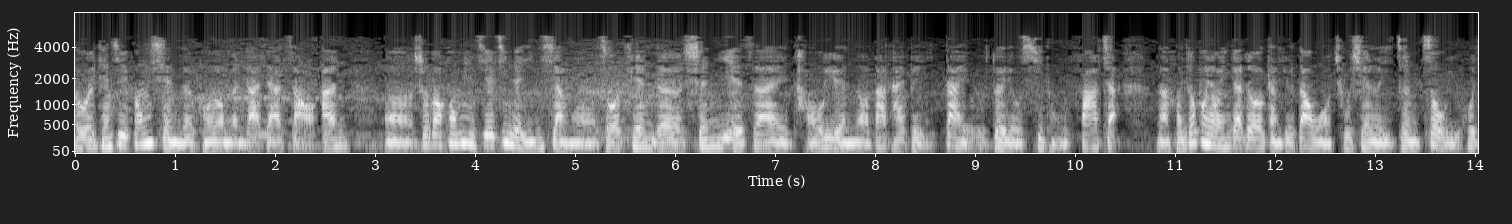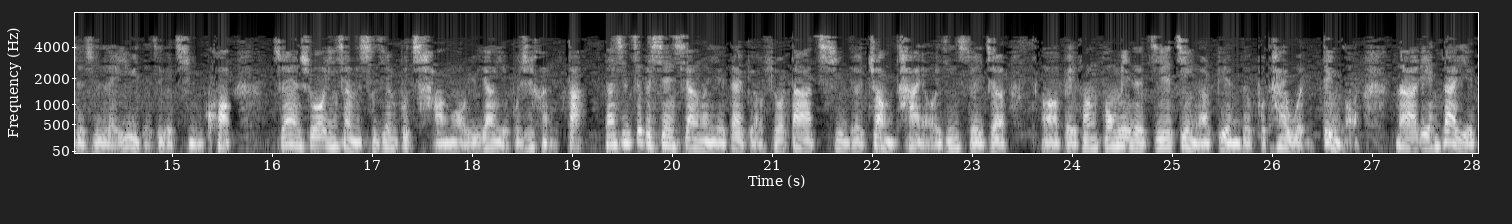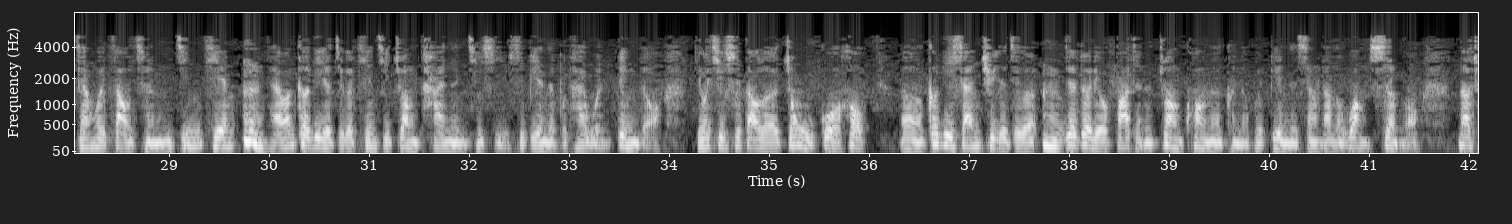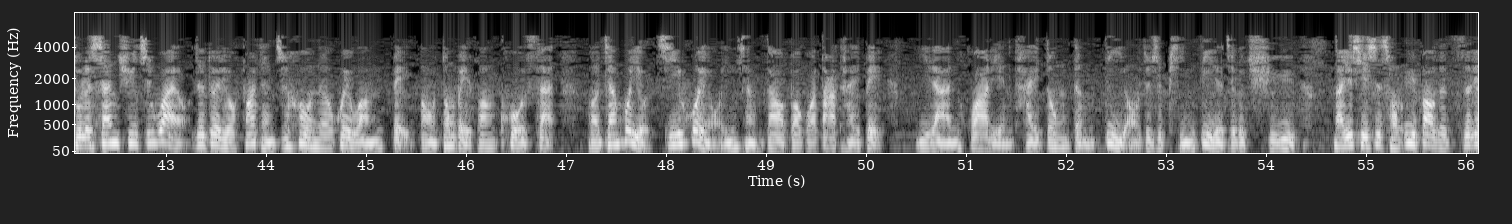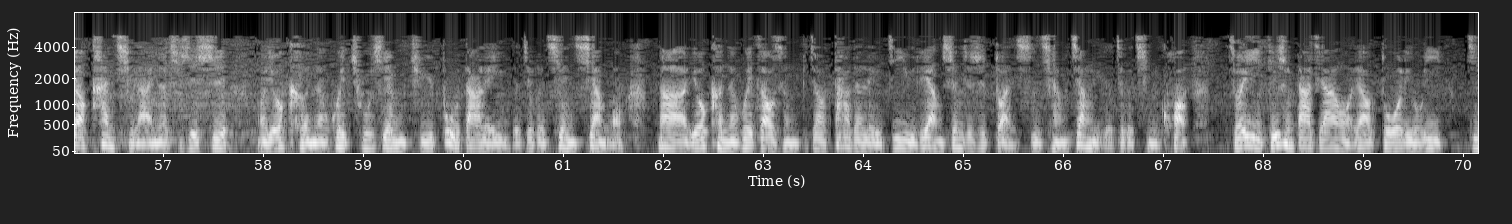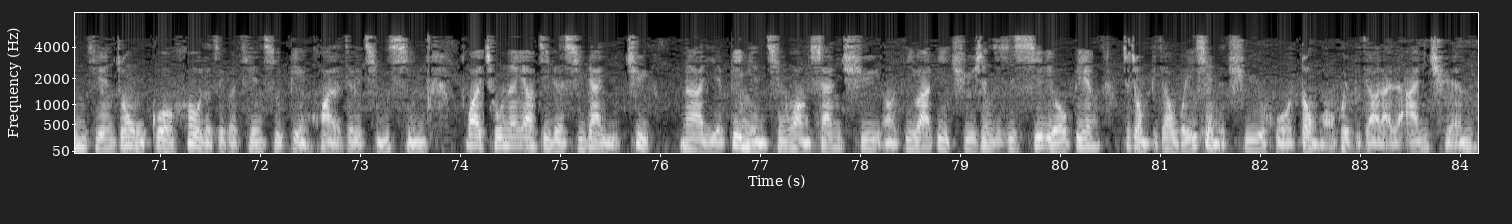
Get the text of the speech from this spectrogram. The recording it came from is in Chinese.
各位天气风险的朋友们，大家早安。呃，受到锋面接近的影响呢，昨天的深夜在桃园哦，大台北一带有对流系统的发展。那很多朋友应该都有感觉到我出现了一阵骤雨或者是雷雨的这个情况。虽然说影响的时间不长哦，雨量也不是很大，但是这个现象呢，也代表说大气的状态哦，已经随着呃北方锋面的接近而变得不太稳定哦。那连带也将会造成今天 台湾各地的这个天气状态呢，其实也是变得不太稳定的哦。尤其是到了中午过后，呃，各地山区的这个 热对流发展的状况呢，可能会变得相当的旺盛哦。那除了山区之外哦，热对流发展之后呢，会往北哦东北方扩散，呃，将会有机会哦影响到包括大台北、宜兰、花莲、台东等地哦，就是平地的这个区域。那尤其是从预报的资料看起来呢，其实是呃有可能会出现局部大雷雨的这个现象哦。那有可能会造成比较大的累积雨量，甚至是短时强降雨的这个情况。所以提醒大家哦，要多留意。今天中午过后的这个天气变化的这个情形，外出呢要记得携带雨具，那也避免前往山区哦、低洼地区，甚至是溪流边这种比较危险的区域活动哦，会比较来的安全。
